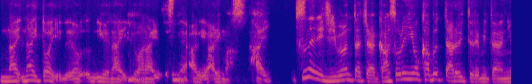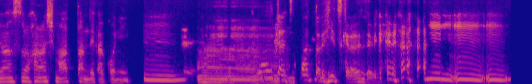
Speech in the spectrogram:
ないないとは言えない言わないですね。ありあります。はい。常に自分たちはガソリンをかぶって歩いてるみたいなニュアンスの話もあったんで過去に。うん。うーん。なんかあったら火つけられるんだよみたいな。うんうんうん。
